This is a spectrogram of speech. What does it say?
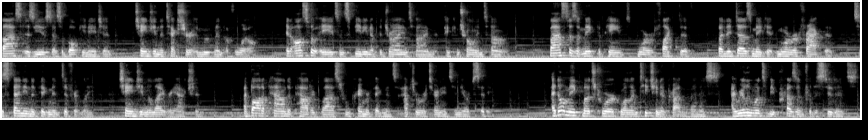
Glass is used as a bulking agent, changing the texture and movement of oil. It also aids in speeding up the drying time and controlling tone. Glass doesn't make the paint more reflective, but it does make it more refractive, suspending the pigment differently, changing the light reaction. I bought a pound of powdered glass from Kremer Pigments after returning to New York City. I don't make much work while I'm teaching at Pratt in Venice. I really want to be present for the students.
